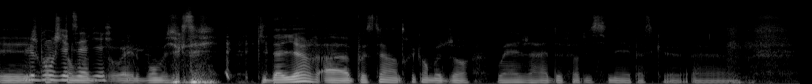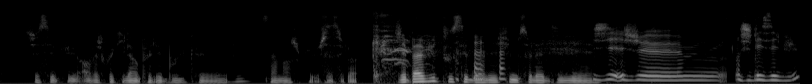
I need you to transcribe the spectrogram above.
et Le je bon vieux en mode- Xavier. ouais le bon vieux Xavier qui d'ailleurs a posté un truc en mode genre ouais j'arrête de faire du ciné parce que je sais plus en fait je crois qu'il a un peu les boules que ça marche plus je sais pas j'ai pas vu tous ces derniers films cela dit mais Je, je les ai vus.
